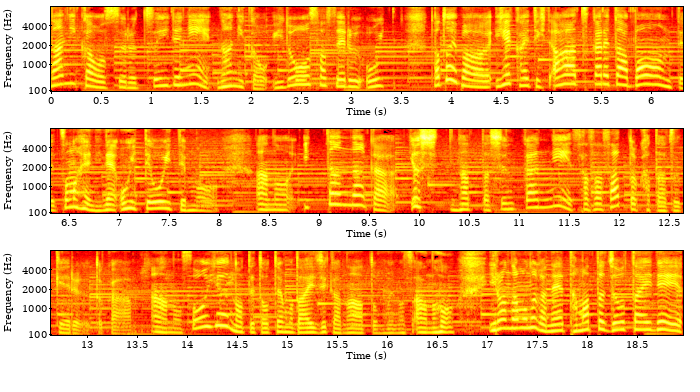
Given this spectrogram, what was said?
何かをするついでに何かを移動させる置い例えば家帰ってきてあー疲れたボーンってその辺にね置いておいてもあの一旦なんかよしってなった瞬間にさささっと片付けるとかあのそういうのってとても大事かなと思います。あのいろんなものがね溜まった状態で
